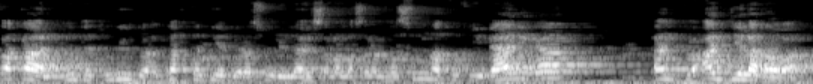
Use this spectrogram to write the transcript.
عرفة فقال إن كنت تريد أن تقتدي برسول الله صلى الله عليه وسلم فالسنة في ذلك أن تعجل الرواح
